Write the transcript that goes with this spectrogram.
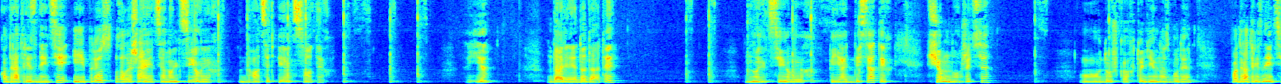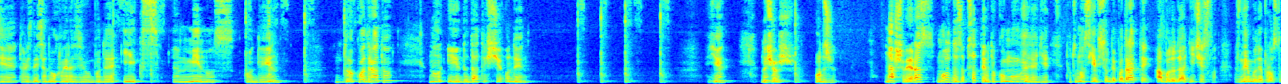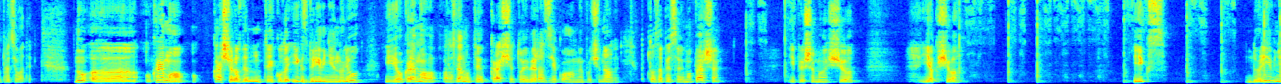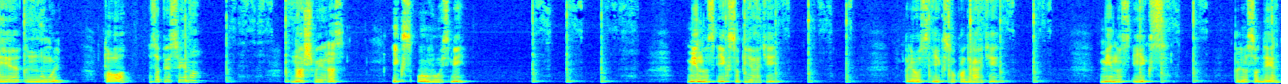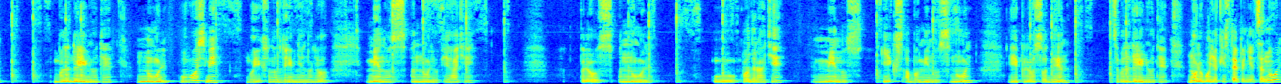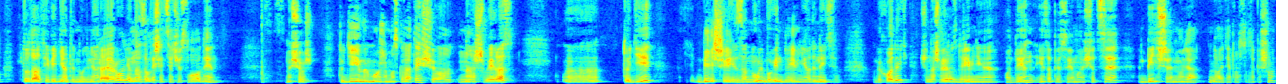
квадрат різниці. І плюс залишається 0,25. Є. Далі додати 0,5, що множиться у дужках. Тоді у нас буде квадрат різниці, то різниця двох виразів буде х мінус 1 до квадрату. Ну і додати ще 1. Є? Ну що ж, отже, наш вираз можна записати в такому вигляді. Тут у нас є всюди квадрати або додатні числа. З ним буде просто працювати. Ну, е, окремо краще розглянути, коли х дорівнює нулю, і окремо розглянути краще той вираз, з якого ми починали. Тобто записуємо перше і пишемо, що якщо х дорівнює 0, то записуємо наш вираз х у восьмій мінус х у п'ятій плюс х у квадраті мінус х плюс 1 буде дорівнювати 0 у восьмій, бо х у нас дорівнює 0, мінус 0 у п'ятій плюс 0 у квадраті мінус х або мінус 0 і плюс 1. Це буде дорівнювати 0 у будь-якій степені це 0. Додати відняти 0 не грає ролі, у нас залишиться число 1. Ну що ж, тоді ми можемо сказати, що наш вираз е, тоді більший за 0, бо він дорівнює одиницю. Виходить, що наш вираз дорівнює 1 і записуємо, що це більше 0. Ну, давайте я просто запишу.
